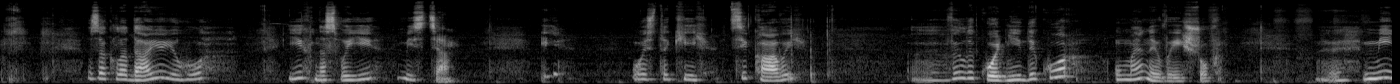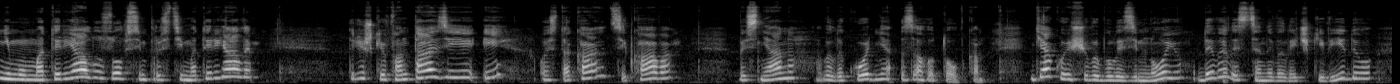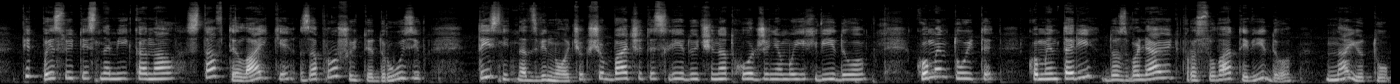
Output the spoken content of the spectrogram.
закладаю його, їх на свої місця. І ось такий цікавий е, великодній декор у мене вийшов. Е, Мінімум матеріалу, зовсім прості матеріали, трішки фантазії і ось така цікава весняно-великодня заготовка. Дякую, що ви були зі мною, дивились це невеличке відео. Підписуйтесь на мій канал, ставте лайки, запрошуйте друзів, тисніть на дзвіночок, щоб бачити слідуючі надходження моїх відео. Коментуйте. Коментарі дозволяють просувати відео на YouTube.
